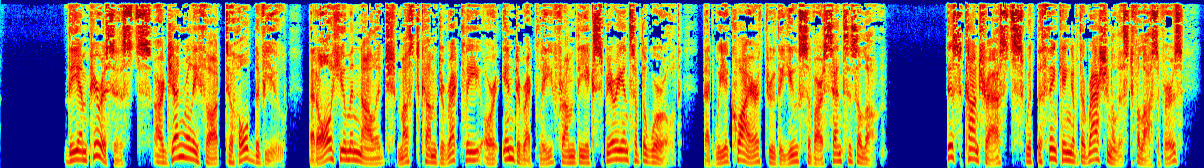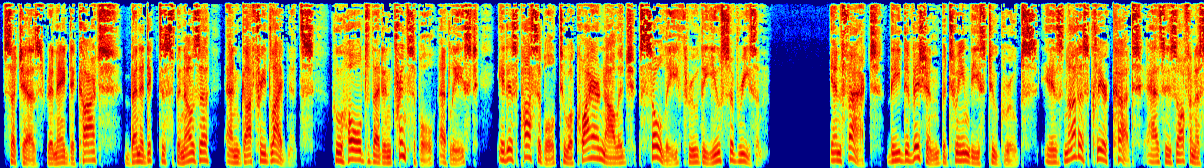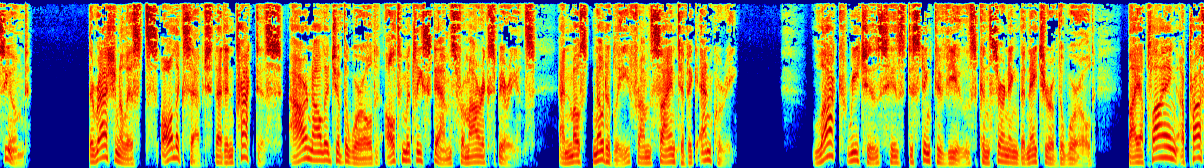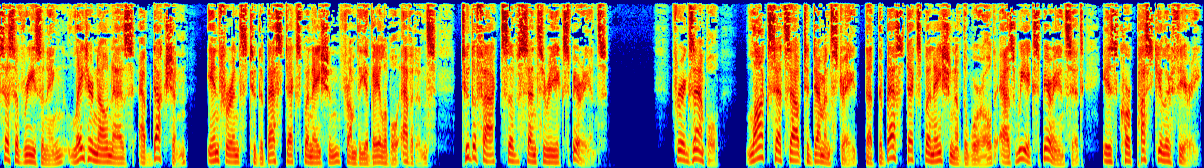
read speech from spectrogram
The empiricists are generally thought to hold the view that all human knowledge must come directly or indirectly from the experience of the world that we acquire through the use of our senses alone. This contrasts with the thinking of the rationalist philosophers, such as René Descartes, Benedictus Spinoza, and Gottfried Leibniz, who hold that in principle, at least, it is possible to acquire knowledge solely through the use of reason. In fact, the division between these two groups is not as clear-cut as is often assumed. The rationalists all accept that in practice, our knowledge of the world ultimately stems from our experience, and most notably from scientific enquiry. Locke reaches his distinctive views concerning the nature of the world by applying a process of reasoning later known as abduction, inference to the best explanation from the available evidence, to the facts of sensory experience. For example, Locke sets out to demonstrate that the best explanation of the world as we experience it is corpuscular theory.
